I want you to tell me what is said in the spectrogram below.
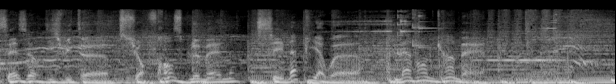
16h18h sur France Bleu Maine, c'est l'Happy Hour. La vente Grimbert.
